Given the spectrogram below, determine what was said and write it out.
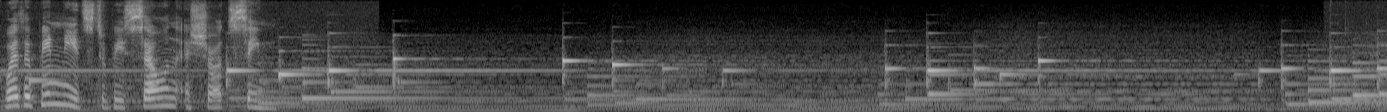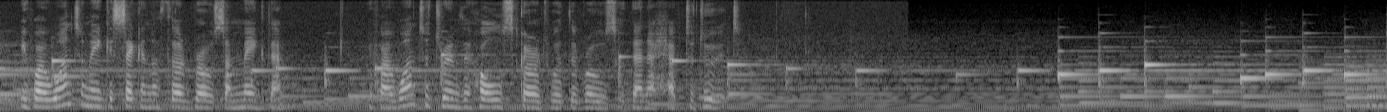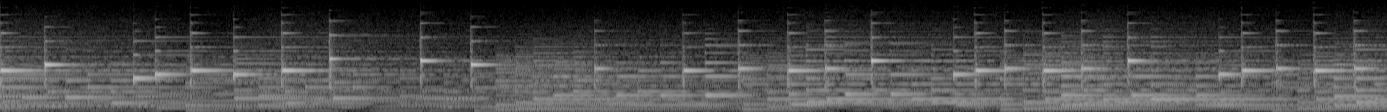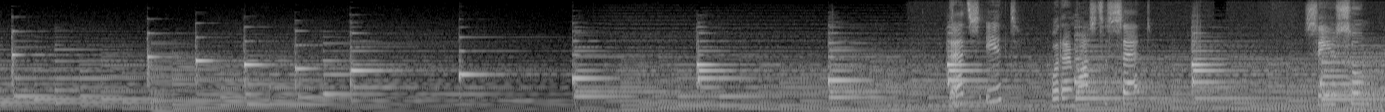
Where the pin needs to be sewn a short seam. If I want to make a second or third rows, I make them. If I want to trim the whole skirt with the rows, then I have to do it. That's it, what I must have said. See you soon.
